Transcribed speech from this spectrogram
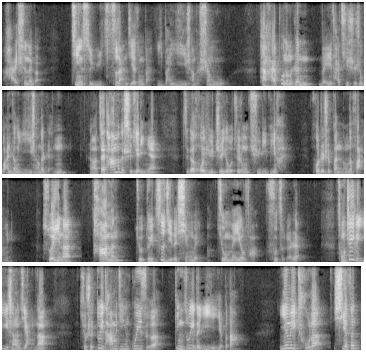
还是那个近似于自然界中的一般意义上的生物，他还不能认为他其实是完整意义上的人啊，在他们的世界里面。这个或许只有这种趋利避害，或者是本能的反应，所以呢，他们就对自己的行为就没有法负责任。从这个意义上讲呢，就是对他们进行规则定罪的意义也不大，因为除了泄愤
